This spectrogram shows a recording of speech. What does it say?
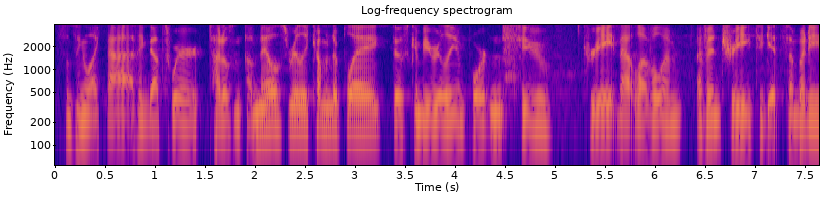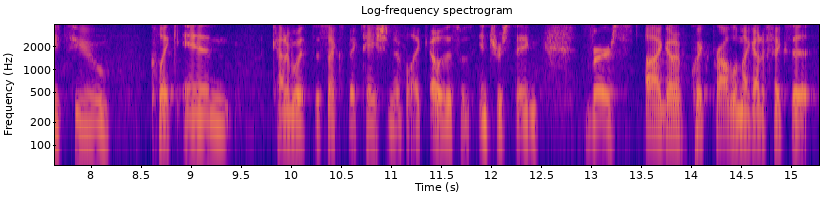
something like that? I think that's where titles and thumbnails really come into play. Those can be really important to create that level of intrigue to get somebody to click in kind of with this expectation of like, oh, this was interesting, versus oh, I got a quick problem, I got to fix it,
